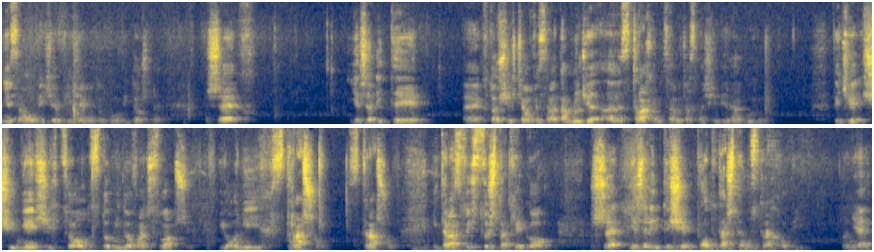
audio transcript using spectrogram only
niesamowicie w więzieniu to było widoczne, że jeżeli ty, e, ktoś się chciał wystraszyć, tam ludzie e, strachem cały czas na siebie reagują. Wiecie, silniejsi chcą zdominować słabszych i oni ich straszą, straszą. I teraz to jest coś takiego, że jeżeli ty się poddasz temu strachowi, no nie,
